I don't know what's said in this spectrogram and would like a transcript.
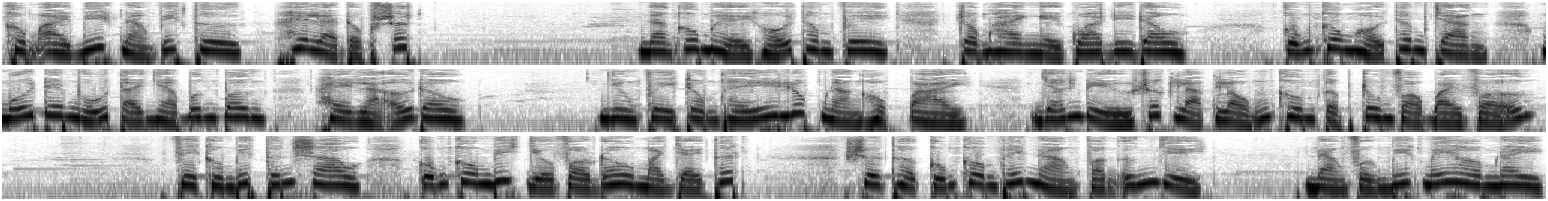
Không ai biết nàng viết thư hay là đọc sách. Nàng không hề hỏi thăm Phi, Trong hai ngày qua đi đâu cũng không hỏi thăm chàng Mỗi đêm ngủ tại nhà bân bân hay là ở đâu. Nhưng Phi trông thấy lúc nàng học bài, dáng điệu rất lạc lõng Không tập trung vào bài vở. Phi không biết tính sao, Cũng không biết dựa vào đâu mà giải thích. Sự thật cũng không thấy nàng phản ứng gì. Nàng vẫn biết mấy hôm nay,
